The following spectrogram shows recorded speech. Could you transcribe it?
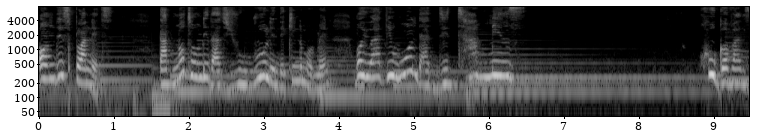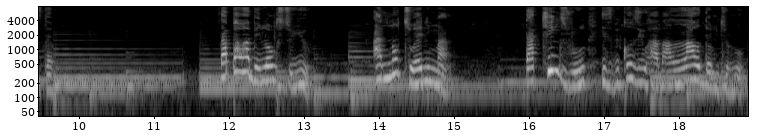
on this planet that not only that you rule in the kingdom of men, but you are the one that determines who governs them. That power belongs to you and not to any man. That kings rule is because you have allowed them to rule.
